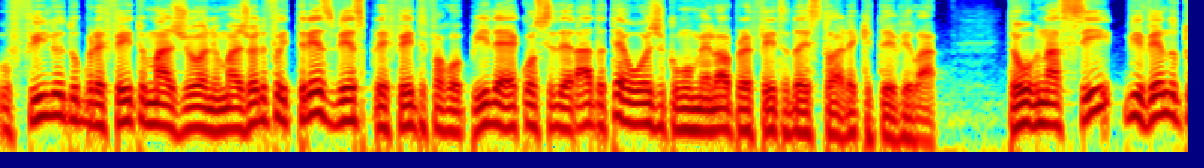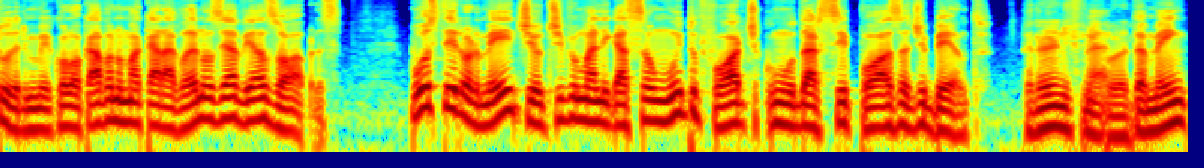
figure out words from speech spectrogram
o filho do prefeito Majone. O Majone foi três vezes prefeito de Farroupilha, é considerado até hoje como o melhor prefeito da história que teve lá. Então, eu nasci vivendo tudo. Ele me colocava numa caravana e ia ver as obras. Posteriormente, eu tive uma ligação muito forte com o Darcy Posa de Bento. Grande né? figura. Também,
